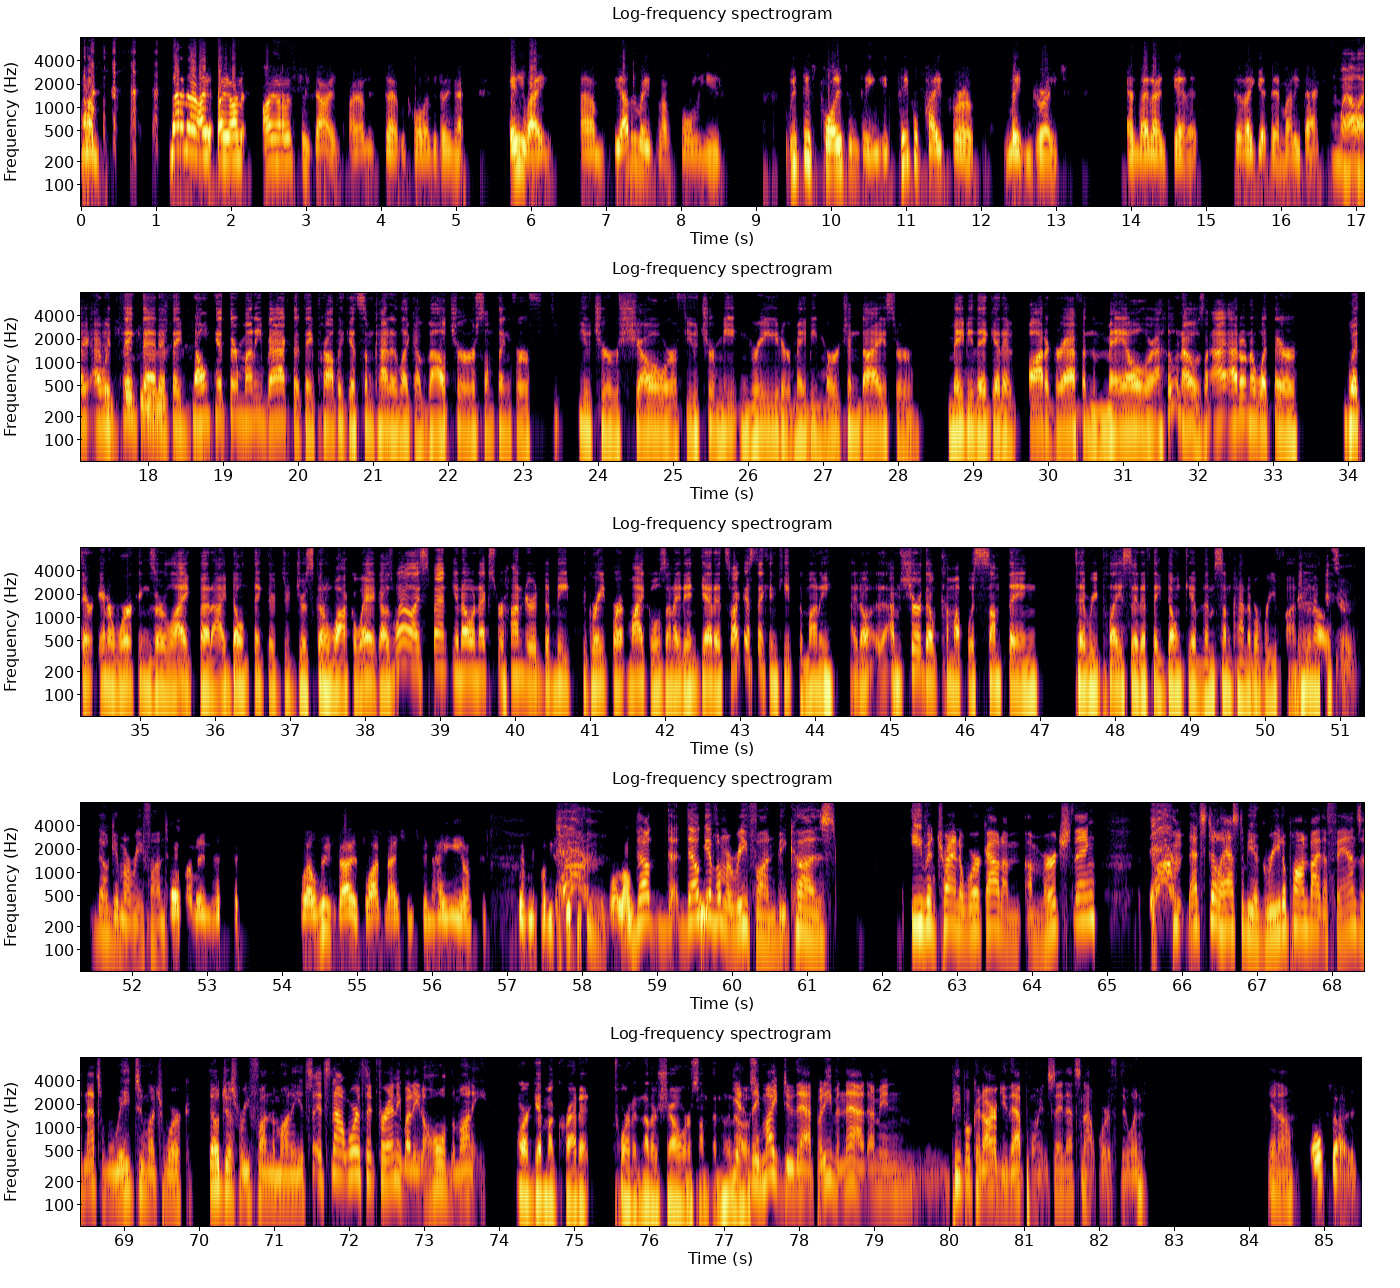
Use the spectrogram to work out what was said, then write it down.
um, no, no, I, I, I honestly don't. I honestly don't recall ever doing that. Anyway, um, the other reason I'm calling is with this poison thing, if people paid for a meet and greet and they don't get it, do they get their money back? Well, I, I would think that if they don't get their money back, that they probably get some kind of like a voucher or something for a f- future show or a future meet and greet, or maybe merchandise, or maybe they get an autograph in the mail, or who knows? I, I don't know what their what their inner workings are like, but I don't think that they're just going to walk away. It goes, well, I spent, you know, an extra hundred to meet the great Bret Michaels and I didn't get it. So I guess they can keep the money. I don't, I'm sure they'll come up with something to replace it if they don't give them some kind of a refund. Who knows? Um, they'll give them a refund. Well, I mean, well, who knows? Live Nation's been hanging on to everybody's for long. They'll they'll give them a refund because even trying to work out a, a merch thing that still has to be agreed upon by the fans, and that's way too much work. They'll just refund the money. It's it's not worth it for anybody to hold the money. Or give them a credit toward another show or something. Who knows? Yeah, they might do that, but even that, I mean, people could argue that point and say that's not worth doing. You know, Also,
